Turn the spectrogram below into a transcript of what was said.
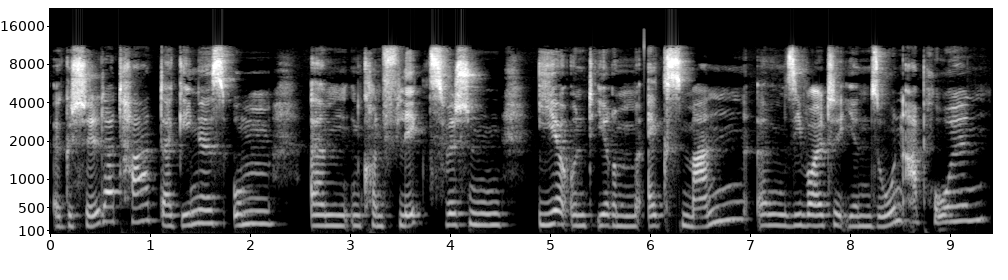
äh, geschildert hat. Da ging es um ähm, ein Konflikt zwischen ihr und ihrem Ex-Mann. Ähm, sie wollte ihren Sohn abholen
